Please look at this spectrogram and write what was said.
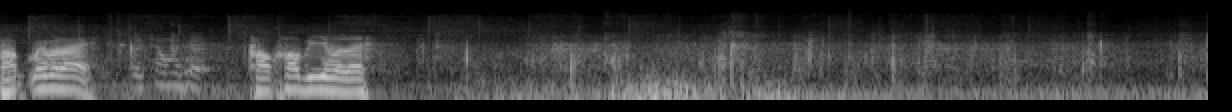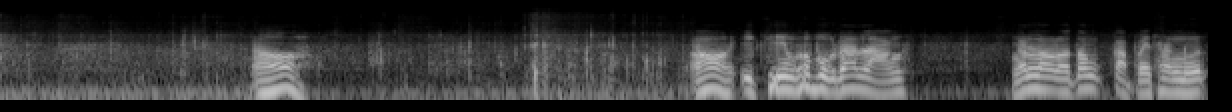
ครับไม่เป็นไรเออช่างมันเถอะเข้าเข้าบีมาเลยอ๋ออ๋ออีกทีมเขาบุกด้านหลัง งั้นเราเราต้องกลับไปทางนู้น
